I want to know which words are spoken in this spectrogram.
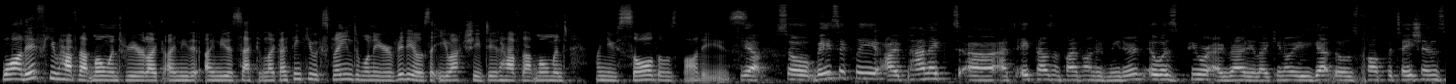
what if you have that moment where you're like, I need, a, I need a second? Like I think you explained in one of your videos that you actually did have that moment when you saw those bodies. Yeah. So basically, I panicked uh, at 8,500 meters. It was pure anxiety. Like, you know, you get those palpitations.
